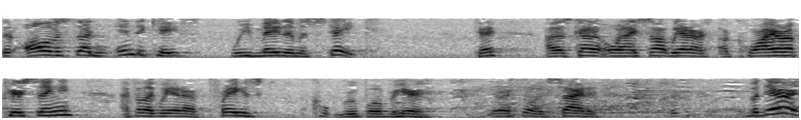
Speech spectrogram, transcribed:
that all of a sudden indicates we've made a mistake. Okay? I was kind of when I saw we had our, our choir up here singing. I felt like we had our praise group over here. They were so excited. But they're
